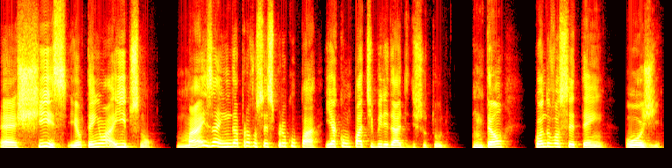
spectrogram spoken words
é, X e eu tenho a Y. Mais ainda para você se preocupar. E a compatibilidade disso tudo. Então, quando você tem hoje,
